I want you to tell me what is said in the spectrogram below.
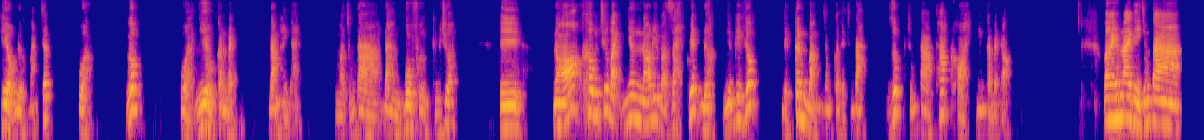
hiểu được bản chất của gốc của nhiều căn bệnh đang hình thành mà chúng ta đang vô phương cứu chữa. Thì nó không chữa bệnh, nhưng nó đi vào giải quyết được những cái gốc để cân bằng trong cơ thể chúng ta, giúp chúng ta thoát khỏi những căn bệnh đó. Và ngày hôm nay thì chúng ta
